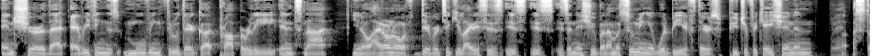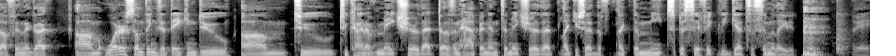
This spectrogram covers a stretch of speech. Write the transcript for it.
ensure that everything is moving through their gut properly and it's not, you know, I don't know if diverticulitis is, is, is, is an issue, but I'm assuming it would be if there's putrefaction and stuff in the gut. Um, what are some things that they can do um, to to kind of make sure that doesn't happen, and to make sure that, like you said, the like the meat specifically gets assimilated? okay,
